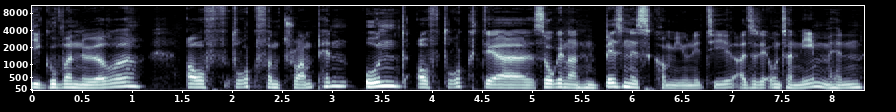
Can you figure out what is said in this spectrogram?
die Gouverneure auf Druck von Trump hin und auf Druck der sogenannten Business Community, also der Unternehmen hin,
